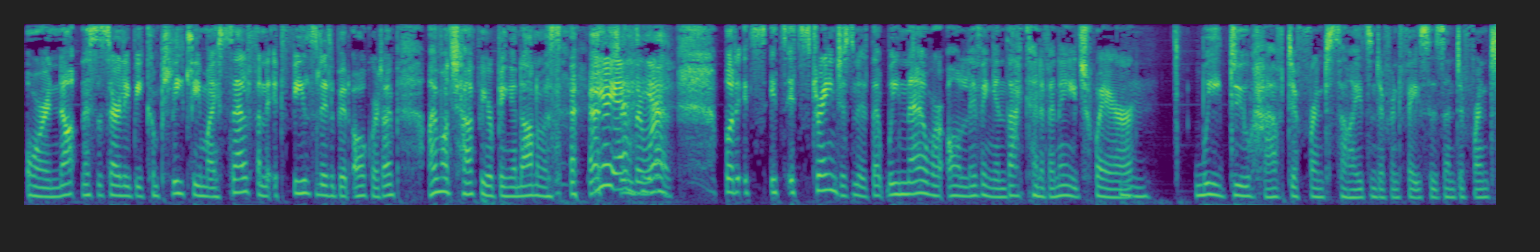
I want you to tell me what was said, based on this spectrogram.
or not necessarily be completely myself, and it feels a little bit awkward. I'm I'm much happier being anonymous out yeah, in the yeah. world. But it's it's it's strange, isn't it, that we now are all living in that kind of an age where Mm. We do have different sides and different faces and different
